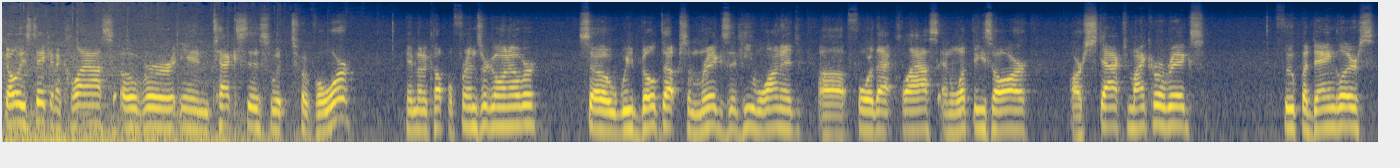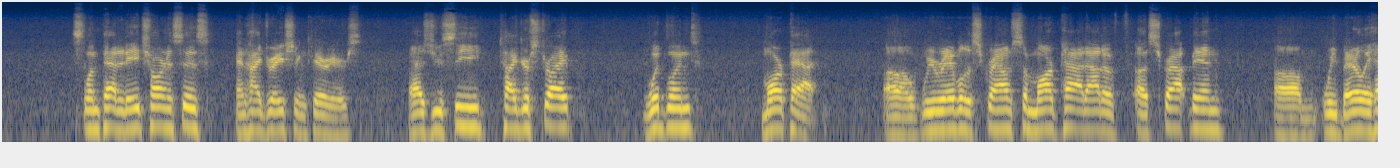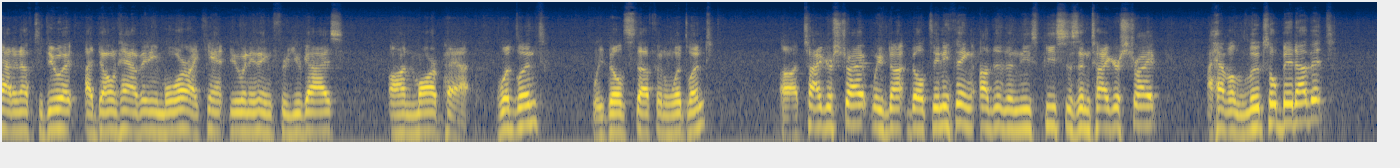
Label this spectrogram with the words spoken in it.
Scully's taking a class over in Texas with Tavor. Him and a couple friends are going over. So we built up some rigs that he wanted uh, for that class. And what these are are stacked micro rigs, FUPA danglers, slim padded H harnesses, and hydration carriers. As you see, Tiger Stripe, Woodland, Marpat. Uh, we were able to scrounge some Marpat out of a scrap bin. Um, we barely had enough to do it. I don't have any more. I can't do anything for you guys on Marpat. Woodland, we build stuff in Woodland. Uh, Tiger Stripe, we've not built anything other than these pieces in Tiger Stripe. I have a little bit of it.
